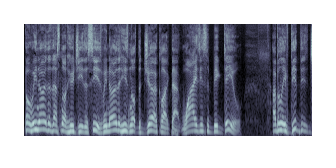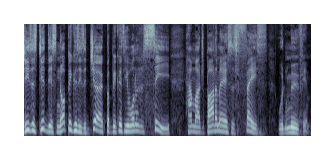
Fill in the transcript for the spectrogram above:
But we know that that's not who Jesus is. We know that he's not the jerk like that. Why is this a big deal? I believe did this, Jesus did this not because he's a jerk, but because he wanted to see how much Bartimaeus' faith would move him.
